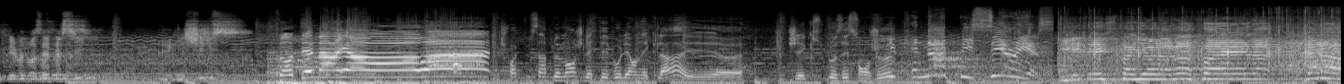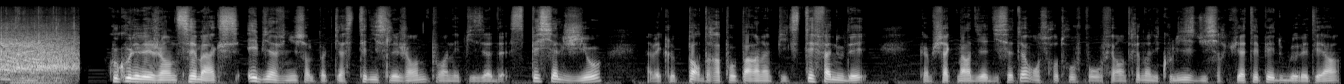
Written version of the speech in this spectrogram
vous plaît, mademoiselle, merci. Avec les chips. Santé Mario ouais Je crois que tout simplement, je l'ai fait voler en éclats et euh, j'ai explosé son jeu. You cannot be serious Il est espagnol, Rafael Nadal Coucou les légendes, c'est Max et bienvenue sur le podcast Tennis Légende pour un épisode spécial JO avec le porte-drapeau paralympique Stéphane Houdet. Comme chaque mardi à 17h, on se retrouve pour vous faire entrer dans les coulisses du circuit ATP et WTA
